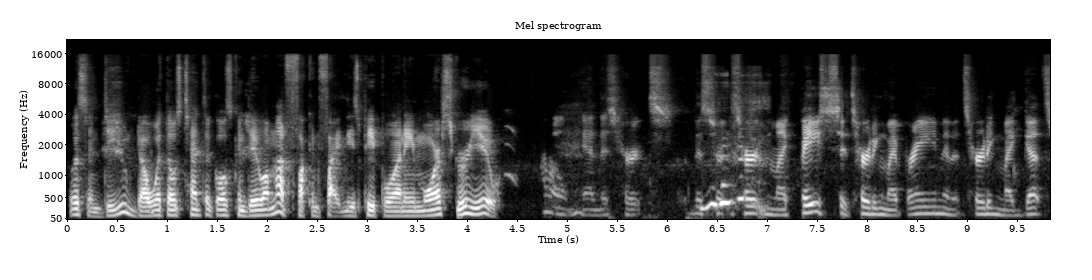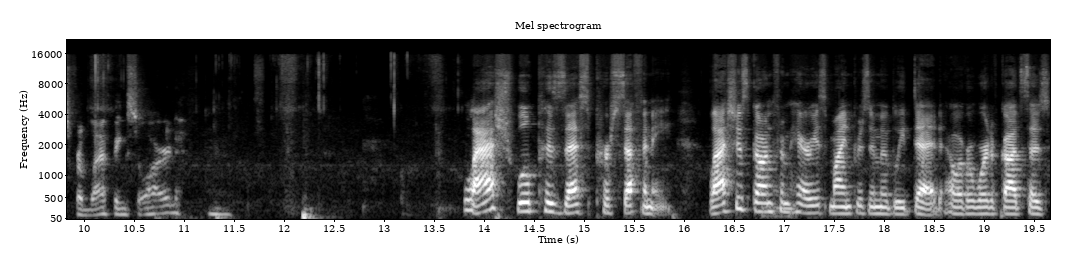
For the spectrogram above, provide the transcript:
Listen, do you know what those tentacles can do? I'm not fucking fighting these people anymore. Screw you. Oh man, this hurts. This hurts hurting my face, it's hurting my brain, and it's hurting my guts from laughing so hard. Lash will possess Persephone. Lash is gone from Harry's mind, presumably dead. However, Word of God says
